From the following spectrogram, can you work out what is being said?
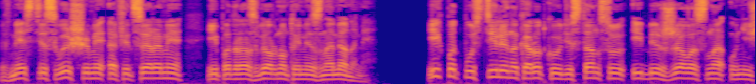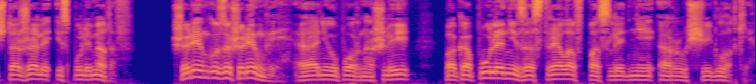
вместе с высшими офицерами и под развернутыми знаменами. Их подпустили на короткую дистанцию и безжалостно уничтожали из пулеметов. Шеренгу за шеренгой, а они упорно шли, пока пуля не застряла в последней орущей глотке.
